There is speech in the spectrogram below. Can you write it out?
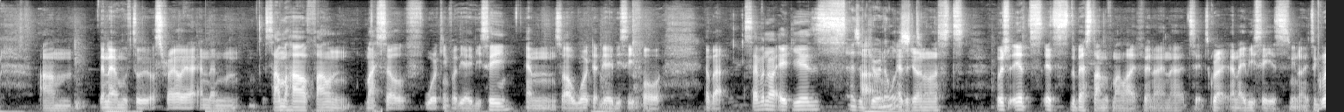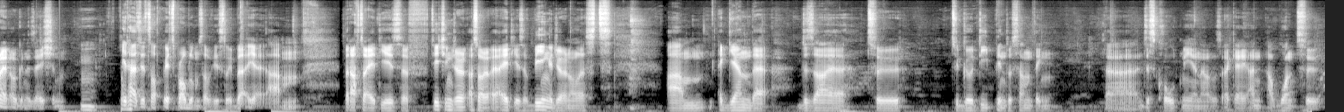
Um, then I moved to Australia, and then somehow found myself working for the ABC, and so I worked at the ABC for about seven or eight years As a um, journalist? as a journalist, which it's it's the best time of my life, you know, and uh, it's it's great. And ABC is you know it's a great organization. It has its its problems, obviously, but yeah. Um, but after eight years of teaching, uh, sorry, eight years of being a journalist, um, again that desire to to go deep into something uh, just called me, and I was okay. I, I want to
